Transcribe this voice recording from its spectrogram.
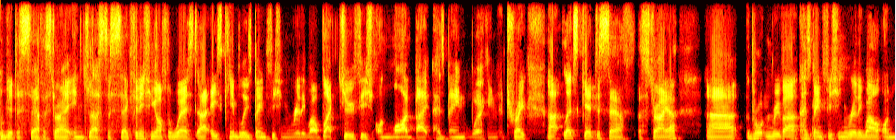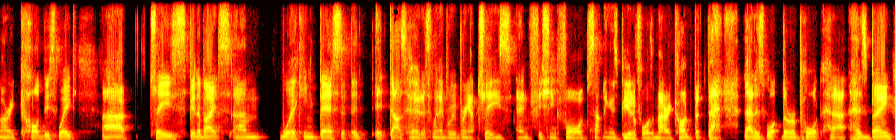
We'll get to South Australia in just a sec. Finishing off the west, uh, East Kimberley's been fishing really well. Black jewfish on live bait has been working a treat. Uh, let's get to South Australia. Uh, the Broughton River has been fishing really well on Murray cod this week. Uh, cheese spinnerbaits um, working best. It, it, it does hurt us whenever we bring up cheese and fishing for something as beautiful as a Murray cod, but that, that is what the report ha- has been.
